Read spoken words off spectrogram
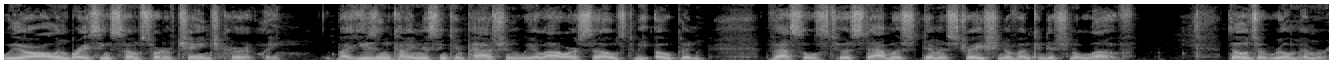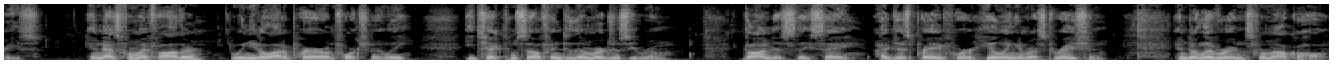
We are all embracing some sort of change currently. By using kindness and compassion, we allow ourselves to be open vessels to establish demonstration of unconditional love. Those are real memories. And as for my father, we need a lot of prayer, unfortunately. He checked himself into the emergency room. Gondis, they say, I just pray for healing and restoration and deliverance from alcohol.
